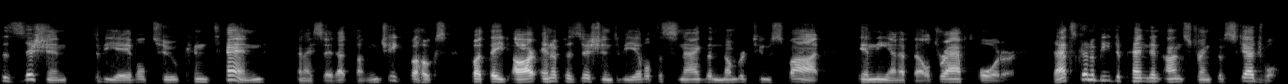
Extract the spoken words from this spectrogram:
position to be able to contend. And I say that tongue in cheek, folks, but they are in a position to be able to snag the number two spot in the NFL draft order. That's going to be dependent on strength of schedule.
